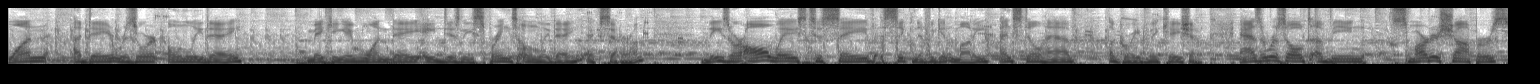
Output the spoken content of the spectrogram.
one a day resort only day, making a one day a Disney Springs only day, etc. These are all ways to save significant money and still have a great vacation. As a result of being smarter shoppers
